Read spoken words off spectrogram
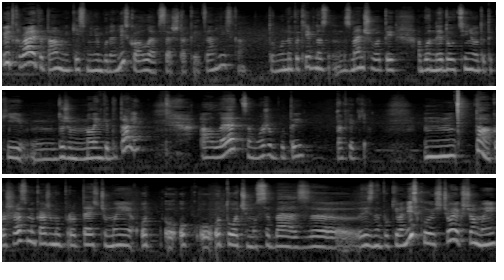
Ви відкриваєте там якесь меню буде англійською, але все ж таки це англійська. Тому не потрібно зменшувати або недооцінювати такі дуже маленькі деталі, але це може бути так, як є. Також, раз ми кажемо про те, що ми оточимо себе з е, різних боків англійською, що якщо ми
